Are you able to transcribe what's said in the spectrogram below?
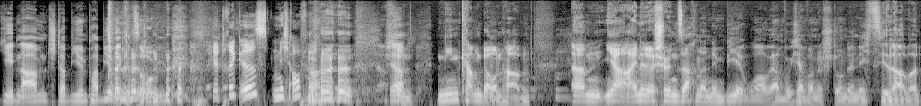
jeden Abend stabil ein paar Bier weggezogen. Der Trick ist, nicht aufhören. Stimmt. Nie einen Come-Down haben. Ähm, ja, eine der schönen Sachen an dem Bier. Wow, wir haben wirklich einfach eine Stunde nichts gelabert.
